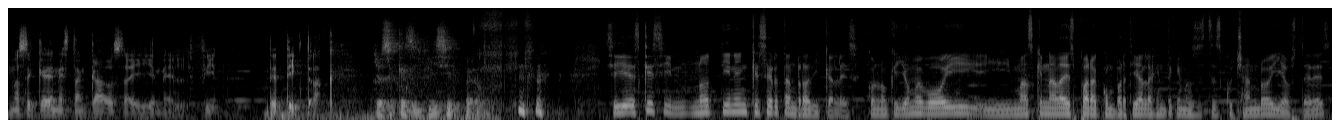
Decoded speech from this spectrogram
No se queden estancados ahí en el feed de TikTok. Yo sé que es difícil, pero Sí, es que sí, no tienen que ser tan radicales. Con lo que yo me voy y más que nada es para compartir a la gente que nos esté escuchando y a ustedes.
